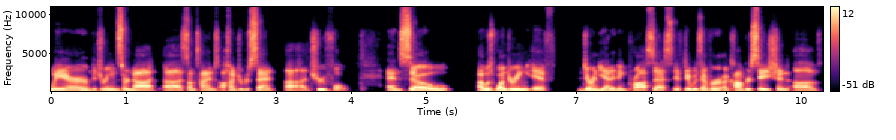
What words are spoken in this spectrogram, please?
where the dreams are not uh, sometimes 100% uh, truthful. And so i was wondering if during the editing process if there was ever a conversation of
